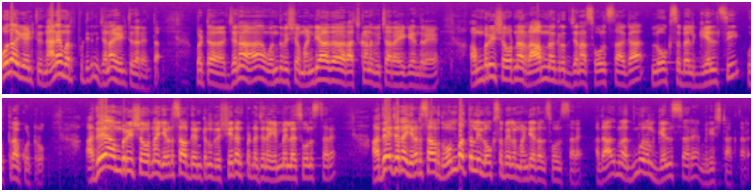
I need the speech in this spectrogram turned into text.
ಓದಾಗ ಹೇಳ್ತಿದ್ದೆ ನಾನೇ ಮರ್ತ್ಬಿಟ್ಟಿದ್ದೀನಿ, ಜನ ಹೇಳ್ತಿದ್ದಾರೆ ಅಂತ. ಬಟ್ ಜನ ಒಂದು ವಿಷಯ ಮಂಡ್ಯದ ರಾಜಕಾರಣದ ವಿಚಾರ ಹೇಗೆ ಅಂದರೆ, ಅಂಬರೀಷ್ ಅವ್ರನ್ನ ರಾಮನಗರದ ಜನ ಸೋಲಿಸಿದಾಗ ಲೋಕಸಭೆಯಲ್ಲಿ ಗೆಲ್ಲಿಸಿ ಉತ್ತರ ಕೊಟ್ಟರು ಅದೇ ಅಂಬರೀಷ್ ಅವ್ರನ್ನ ಎರಡು ಸಾವಿರದ ಎಂಟರಲ್ಲಿ ಶ್ರೀರಂಗಪಟ್ಟಣ ಜನ ಎಂ ಎಲ್ ಎ ಸೋಲಿಸ್ತಾರೆ. ಅದೇ ಜನ ಎರಡು ಸಾವಿರದ ಒಂಬತ್ತರಲ್ಲಿ ಲೋಕಸಭೆಯಲ್ಲಿ ಮಂಡ್ಯದಲ್ಲಿ ಸೋಲಿಸ್ತಾರೆ. ಅದಾದ್ಮೇಲೆ ಹದಿಮೂರಲ್ಲಿ ಗೆಲ್ಲಿಸ್ತಾರೆ ಮಿನಿಸ್ಟರ್ ಆಗ್ತಾರೆ.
